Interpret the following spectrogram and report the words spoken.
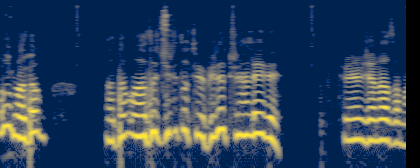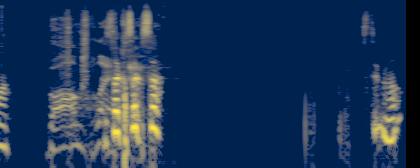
oğlum adam adam ağzı cirit atıyor. Bir de tüneldeydi. Tünelin canı az ama. Kısa kısa kısa. Steam lan?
